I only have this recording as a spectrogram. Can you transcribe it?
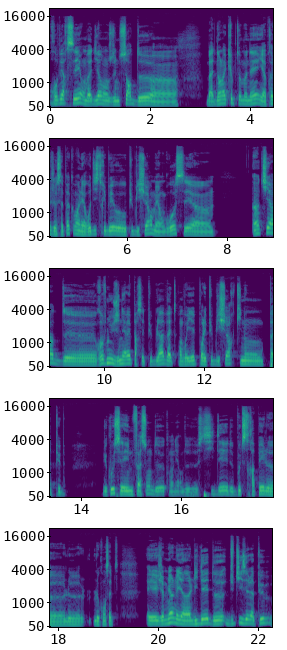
reversés, on va dire, dans une sorte de. euh, bah, dans la crypto-monnaie. Et après, je sais pas comment elle est redistribuée aux publishers, mais en gros, c'est. Un tiers de revenus générés par cette pub-là va être envoyé pour les publishers qui n'ont pas de pub. Du coup, c'est une façon de, comment dire, de s'idée, de bootstrapper le, le, le concept. Et j'aime bien les- l'idée de, d'utiliser la pub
